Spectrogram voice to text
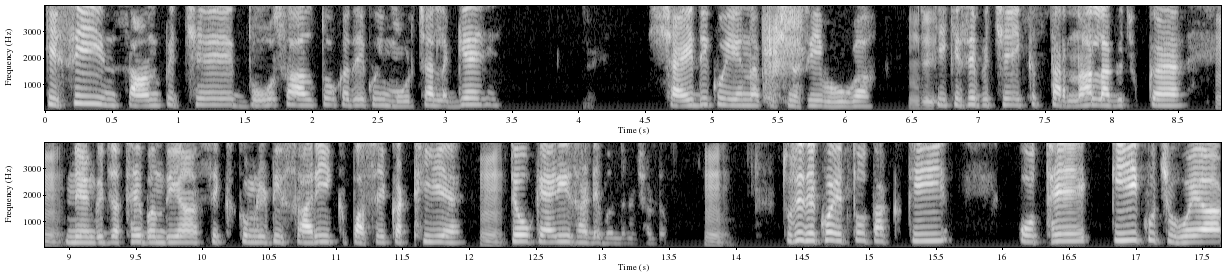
ਕਿਸੇ ਇਨਸਾਨ ਪਿੱਛੇ 2 ਸਾਲ ਤੋਂ ਕਦੇ ਕੋਈ ਮੋਰਚਾ ਲੱਗਿਆ ਜੀ? ਸ਼ਾਇਦ ਹੀ ਕੋਈ ਇਹਨਾਂ ਖੁਸ਼ ਨਸੀਬ ਹੋਊਗਾ। ਕਿ ਕਿਸੇ ਪਿੱਛੇ ਇੱਕ ਧਰਨਾ ਲੱਗ ਚੁੱਕਾ ਹੈ। ਨਿਹੰਗ ਜਥੇਬੰਦੀਆਂ ਸਿੱਖ ਕਮਿਊਨਿਟੀ ਸਾਰੀ ਇੱਕ ਪਾਸੇ ਇਕੱਠੀ ਹੈ। ਤੇ ਉਹ ਕਹਿ ਰਹੀ ਸਾਡੇ ਬੰਦੇ ਨੂੰ ਛੱਡੋ। ਤੁਸੀਂ ਦੇਖੋ ਇੱਥੋਂ ਤੱਕ ਕਿ ਉੱਥੇ ਕੀ ਕੁਝ ਹੋਇਆ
